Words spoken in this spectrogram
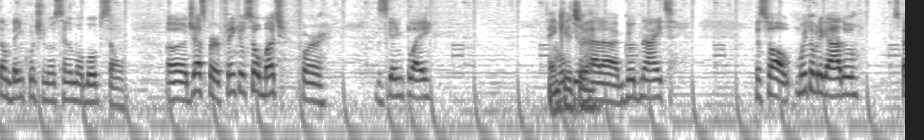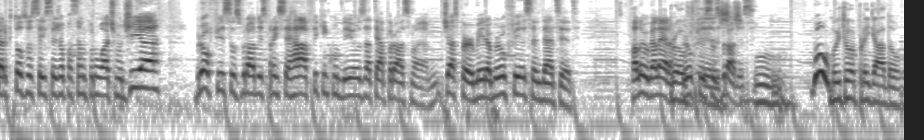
também continua sendo uma boa opção. Uh, Jasper, thank you so much for this gameplay. Thank Hope you too. you had a good night. Pessoal, muito obrigado. Espero que todos vocês estejam passando por um ótimo dia. Brofist, os brothers, pra encerrar. Fiquem com Deus. Até a próxima. Jasper, made a Brofist and that's it. Valeu, galera. Brofist, brothers. Uh, Uh! muito obrigado.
